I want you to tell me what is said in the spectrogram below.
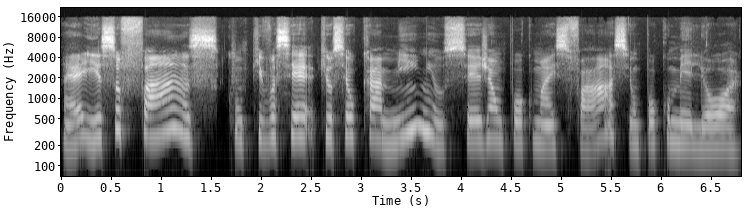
É, isso faz com que você, que o seu caminho seja um pouco mais fácil, um pouco melhor,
